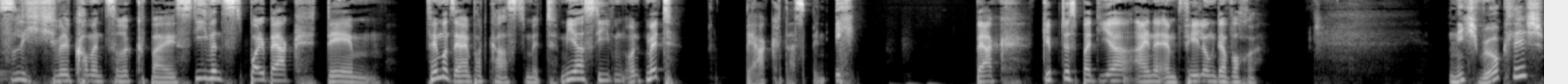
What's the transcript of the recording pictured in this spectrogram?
Herzlich willkommen zurück bei Steven Spoilberg, dem Film- und Serienpodcast mit mir, Steven, und mit Berg, das bin ich. Berg. Gibt es bei dir eine Empfehlung der Woche? Nicht wirklich,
